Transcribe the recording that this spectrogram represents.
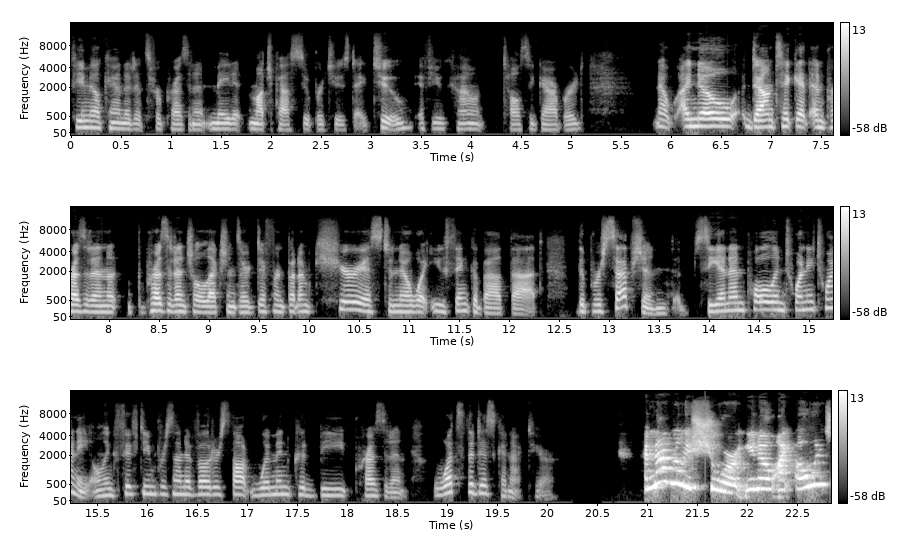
female candidates for president made it much past Super Tuesday, two, if you count Tulsi Gabbard. Now, I know down ticket and president, presidential elections are different, but I'm curious to know what you think about that. The perception, CNN poll in 2020, only 15% of voters thought women could be president. What's the disconnect here? I'm not really sure. You know, I always,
